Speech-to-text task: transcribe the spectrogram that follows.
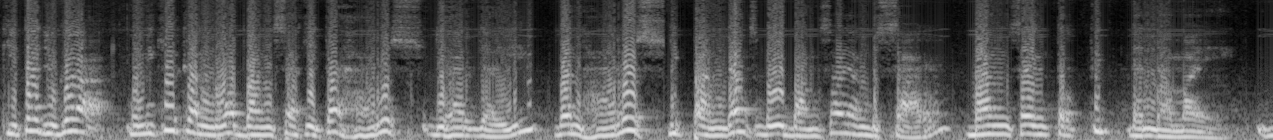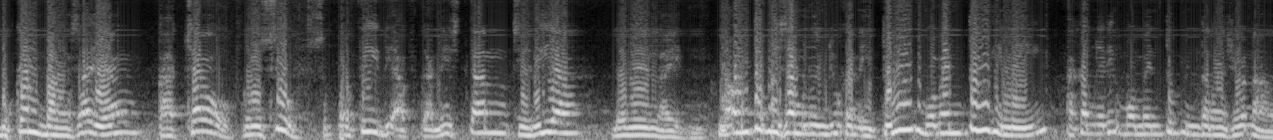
Kita juga memikirkan bahwa bangsa kita harus dihargai dan harus dipandang sebagai bangsa yang besar, bangsa yang tertib dan damai bukan bangsa yang kacau, rusuh seperti di Afghanistan, Syria, dan lain-lain. Nah untuk bisa menunjukkan itu, momentum ini akan menjadi momentum internasional.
